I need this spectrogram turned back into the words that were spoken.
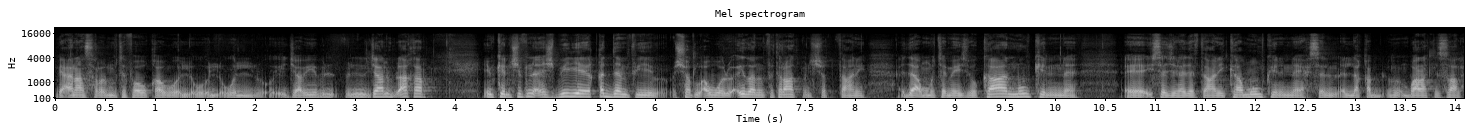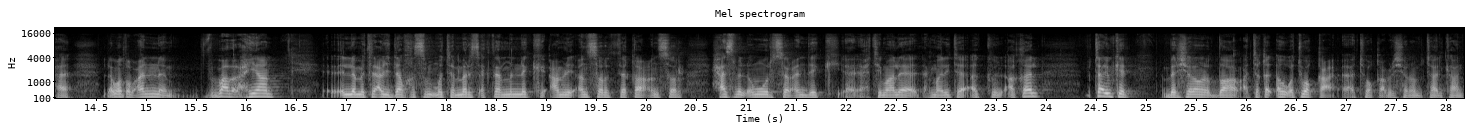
بعناصر المتفوقة وال- وال- والإيجابية بال- بالجانب الآخر. يمكن شفنا اشبيليا قدم في الشوط الأول وأيضا فترات من الشوط الثاني أداء متميز وكان ممكن آه، يسجل هدف ثاني. كان ممكن إنه يحسم اللقب مباراة لصالحه. لما طبعا في بعض الأحيان لما تلعب قدام خصم متمرس أكثر منك عملي عنصر الثقة عنصر حسم الأمور يصير عندك احتماليه احتماليته أقل. بالتالي يمكن برشلونة الظاهر أعتقد أو أتوقع أتوقع برشلونة بالتالي كان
